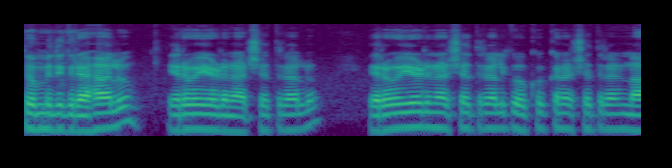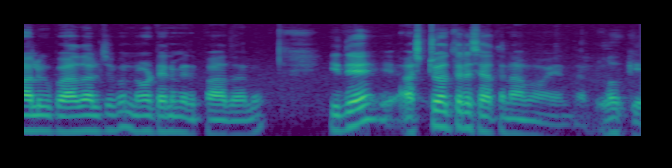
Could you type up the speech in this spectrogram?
తొమ్మిది గ్రహాలు ఇరవై ఏడు నక్షత్రాలు. ఇరవై ఏడు నక్షత్రాలకి ఒక్కొక్క నక్షత్రానికి నాలుగు పాదాలు చొప్పున నూట ఎనిమిది పాదాలు. ఇదే అష్టోత్తర శతనామం అయింది. ఓకే.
